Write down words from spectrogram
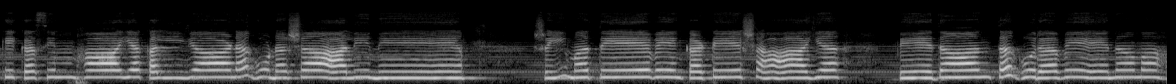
कवितार्किकसिंहाय कल्याणगुणशालिने श्रीमते वेङ्कटेशाय वेदान्तगुरवे नमः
